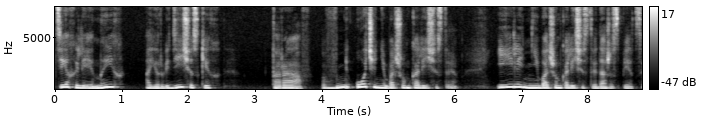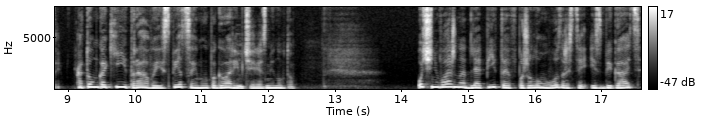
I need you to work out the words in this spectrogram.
тех или иных аюрведических трав в очень небольшом количестве — или небольшом количестве даже специй. О том, какие травы и специи, мы поговорим через минуту. Очень важно для питы в пожилом возрасте избегать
